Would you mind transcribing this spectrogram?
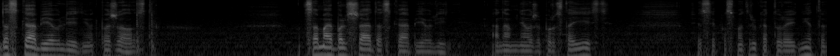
доска объявлений. Вот, пожалуйста. Самая большая доска объявлений. Она у меня уже просто есть. Сейчас я посмотрю, которой нету.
